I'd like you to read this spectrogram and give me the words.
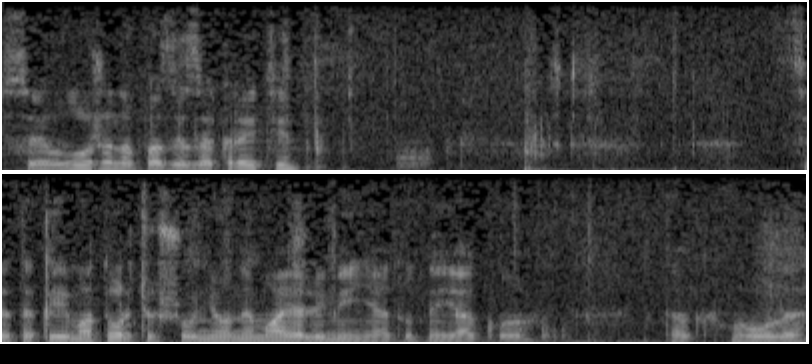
Все вложено, пази закриті. Це такий моторчик, що у нього немає алюмінія тут ніякого. Так, голе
